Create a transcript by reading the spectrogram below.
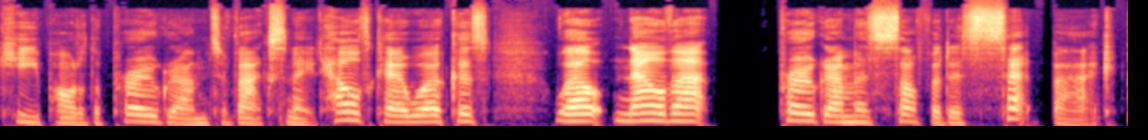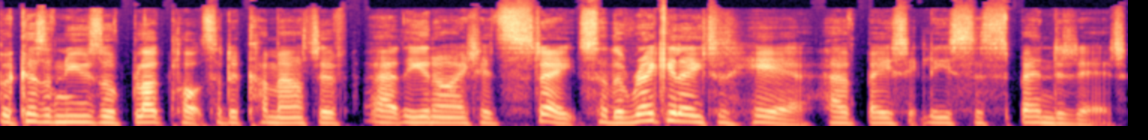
key part of the program to vaccinate healthcare workers, well, now that program has suffered a setback because of news of blood clots that have come out of uh, the United States. So the regulators here have basically suspended it.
